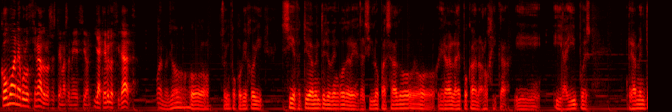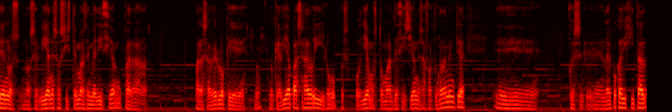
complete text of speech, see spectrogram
¿cómo han evolucionado los sistemas de medición y a qué velocidad? Bueno, yo soy un poco viejo y sí, efectivamente yo vengo del siglo pasado, era la época analógica. Y, y ahí pues realmente nos, servían esos sistemas de medición para, para saber lo que, lo que había pasado y luego pues podíamos tomar decisiones. Afortunadamente, eh, pues en la época digital,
